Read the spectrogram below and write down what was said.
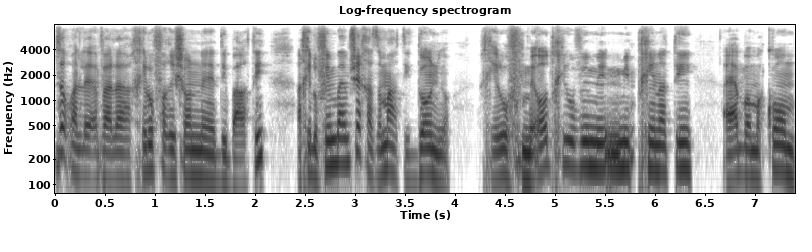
זהו, ועל החילוף הראשון אה, דיברתי. החילופים בהמשך, אז אמרתי, דוניו, חילוף מאוד חיובי מבחינתי, היה במקום,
